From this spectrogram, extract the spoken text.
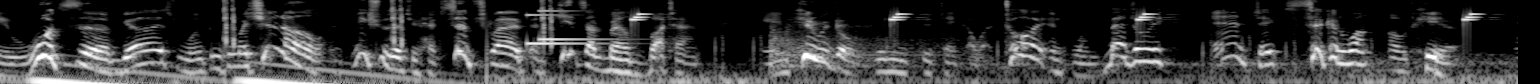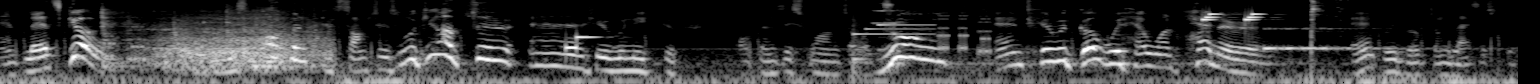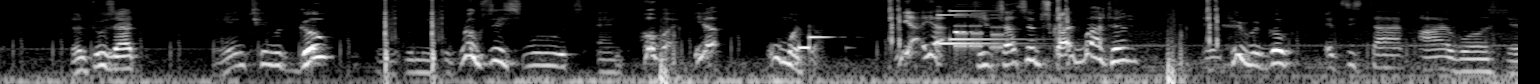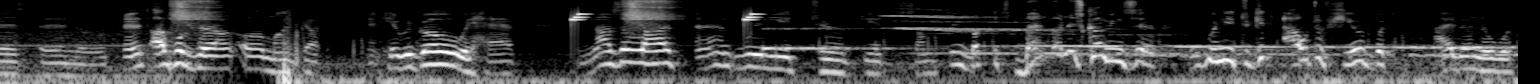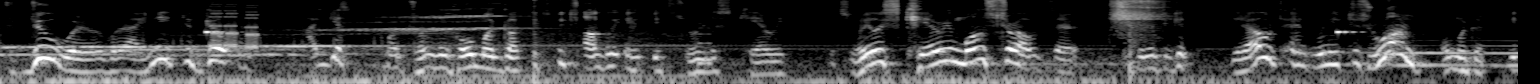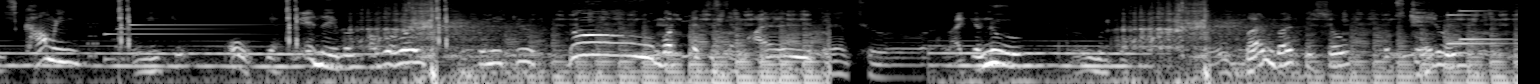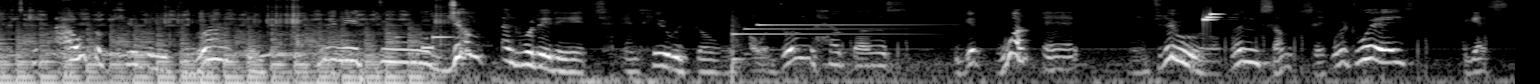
Hey, what's up guys? Welcome to my channel make sure that you have subscribed and hit that bell button. And here we go. We need to take our toy and one battery and take second one out here. And let's go. It's opened and something is looking out there and here we need to open this one with our drone and here we go we have one hammer and we broke some glasses too. Don't do that. And here we go. And we need to break these woods and oh my yeah. Oh my god. Yeah yeah. Hit that subscribe button. And here we go. At this time i was just a noob and i fall down oh my god. And here we go. We have another life and we need to get something but it's Banban is coming there we need to get out of here but I don't know what to do where where I need to go. And I guess my drone oh my god it's it's ugly and it's really scary. It's really scary monster out there. We need to get get out and we need to run. Oh my god it's coming. We need to oh yeah we enabled our way we need to go but at this time i failed to like a noob Banban is so so scary. Let's get out of here. We need to run. We need to jump and we did it. And here we go. Our drone will help us to get one egg. And today we will open some secret ways i guess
